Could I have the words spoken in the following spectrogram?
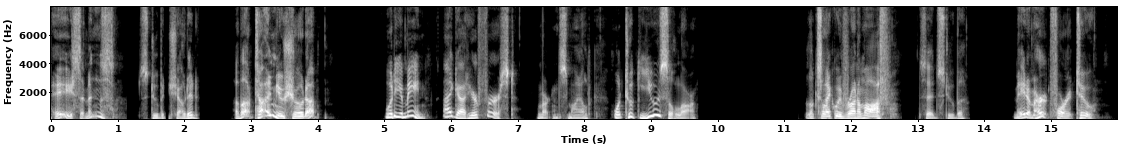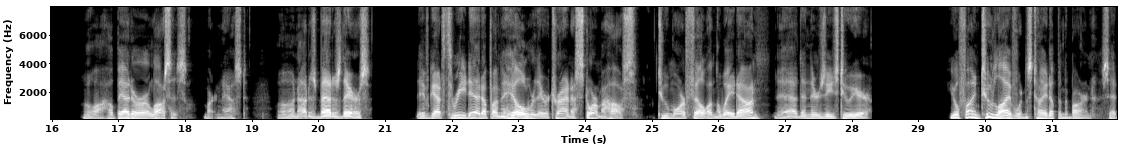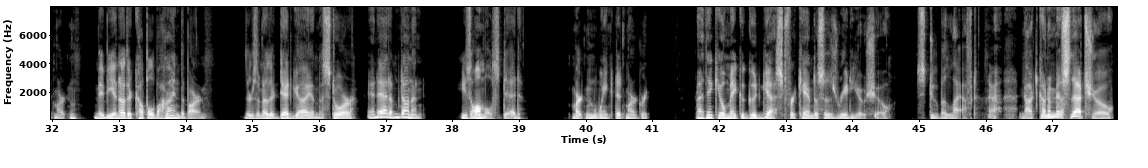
Hey, Simmons, Stuba shouted. About time you showed up. What do you mean? I got here first, Martin smiled. What took you so long? Looks like we've run 'em off, said Stuba. Made 'em hurt for it, too. Well, how bad are our losses? Martin asked. Oh, not as bad as theirs. They've got three dead up on the hill where they were trying to storm a house. Two more fell on the way down. Yeah, then there's these two here. You'll find two live ones tied up in the barn, said Martin. Maybe another couple behind the barn. There's another dead guy in the store, and Adam Dunnan. He's almost dead. Martin winked at Margaret. I think he'll make a good guest for Candace's radio show. Stuba laughed. Not to miss that show.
